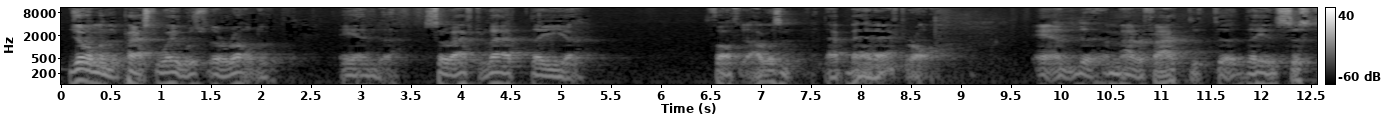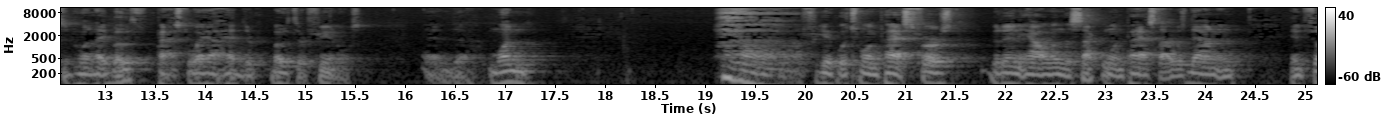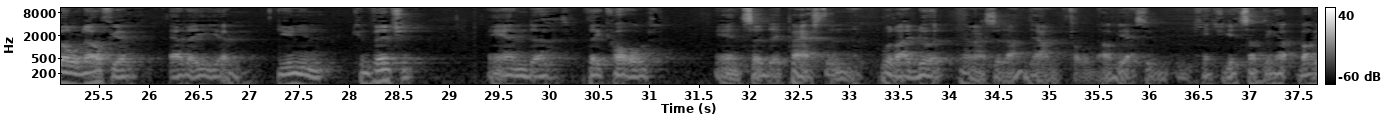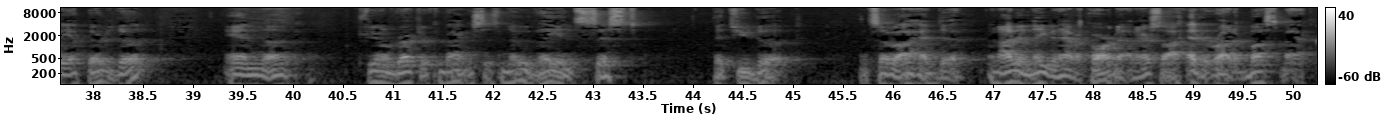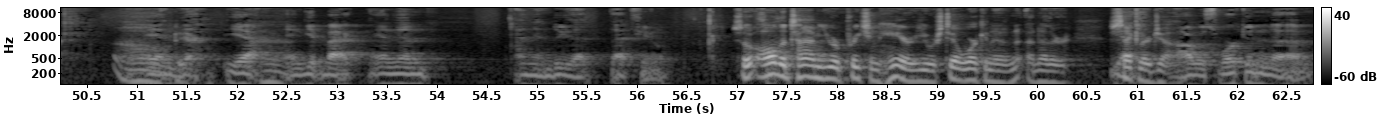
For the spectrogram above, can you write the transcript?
gentleman that passed away was their relative. And uh, so after that, they uh, thought that I wasn't that bad after all. And uh, a matter of fact, that uh, they insisted when they both passed away, I had their, both their funerals. And uh, one I forget which one passed first, but anyhow, when the second one passed, I was down in, in Philadelphia at a uh, union convention, and uh, they called and said they passed, and would I do it? And I said, I'm down in Philadelphia. I said, can't you get something up, buddy up there to do it? And uh, funeral director came back and says, no, they insist that you do it. And so I had to, and I didn't even have a car down there, so I had to ride a bus back. Oh and, dear. Yeah, and get back, and then, and then do that that funeral. So all the time you were preaching here, you were still working in another secular job. I was working, uh,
